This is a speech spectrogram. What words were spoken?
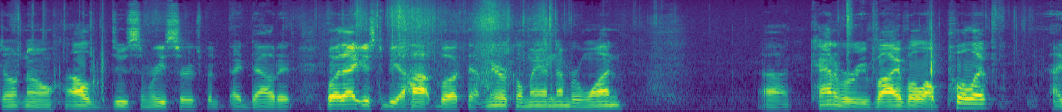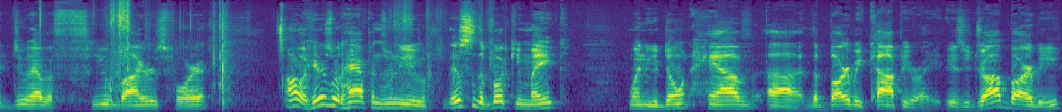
don't know. I'll do some research, but I doubt it. Boy, that used to be a hot book, that Miracle Man number one. Uh, kind of a revival. I'll pull it. I do have a few buyers for it. Oh, here's what happens when you... This is the book you make when you don't have uh, the Barbie copyright. Is you draw Barbie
